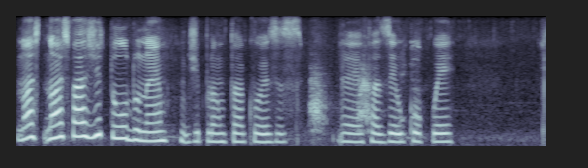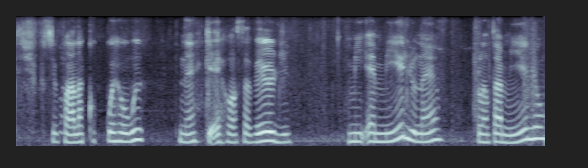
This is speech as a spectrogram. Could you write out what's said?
Nós, nós faz de tudo, né? De plantar coisas, é, fazer o cocuê, se fala cocuê né? Que é roça verde. É milho, né? Plantar milho.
